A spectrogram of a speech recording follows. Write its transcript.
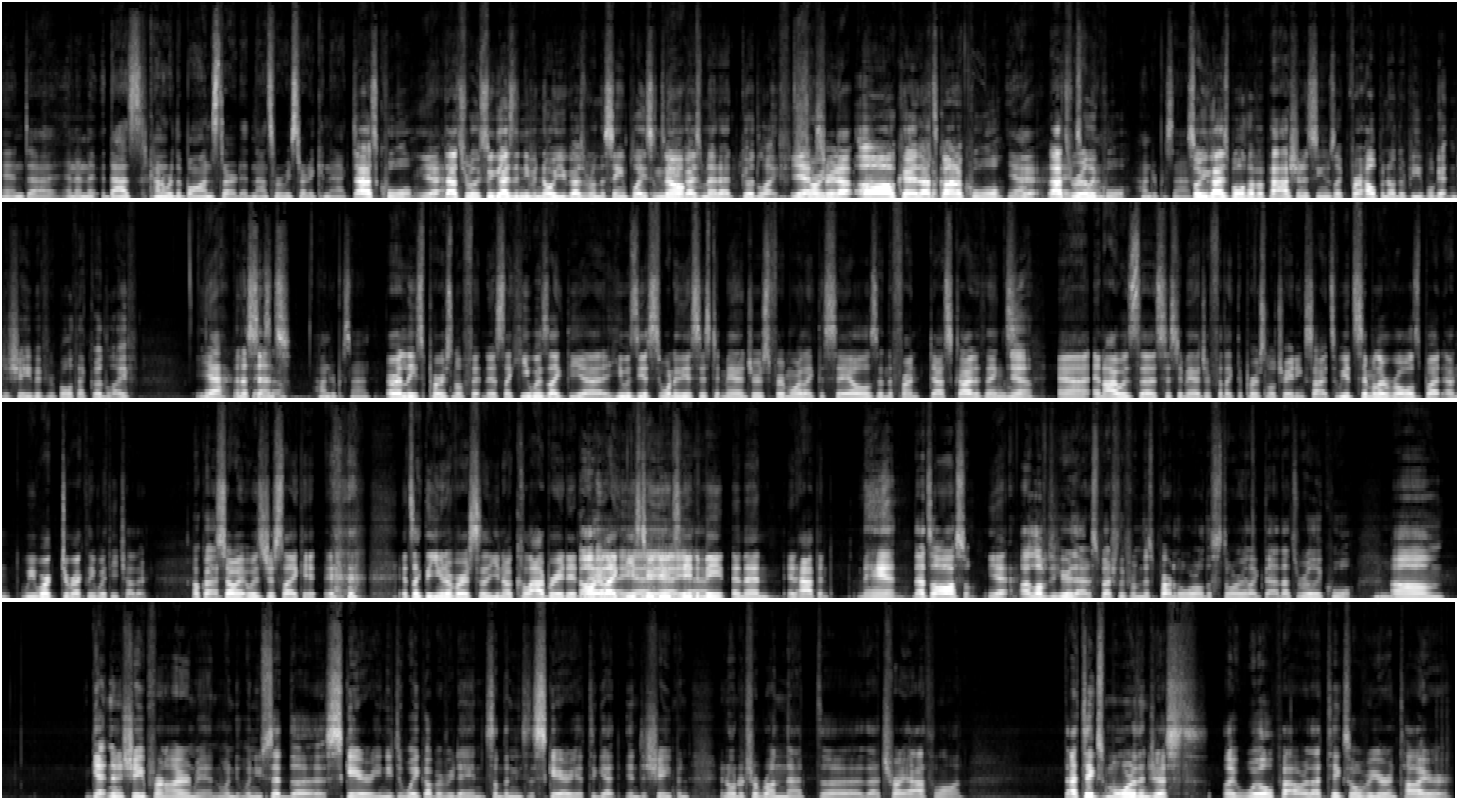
and uh, and then th- that's kind of where the bond started, and that's where we started connect. That's cool. Yeah. That's really so. You guys didn't even know you guys were in the same place until No. you guys met at Good Life. Yeah, Sorry straight to- up. Oh, okay. That's kind of cool. Yeah, Yeah. That's it really fun. cool. Hundred percent. So you guys both have a passion. It seems like for helping other people get into shape. If you're both at Good Life, yeah. in a sense. hundred percent. or at least personal fitness. Like he was like the uh, he was the one of the assistant managers for more like the sales and the front desk side of things. Yeah. Uh, and I was the assistant manager for like the personal training side. So we had similar roles, but and we worked directly with each other. Okay. So it was just like it. it's like the universe, uh, you know, collaborated. Oh, they were yeah, like these yeah, two yeah, dudes need to meet, and then it happened. Man, that's awesome. Yeah. I love to hear that, especially from this part of the world. A story like that. That's really cool. Mm. Um, getting in shape for an Ironman. When when you said the scare, you need to wake up every day and something needs to scare you to get into shape and in order to run that uh, that triathlon. That takes more than just like willpower. That takes over your entire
